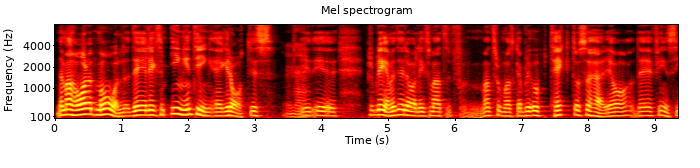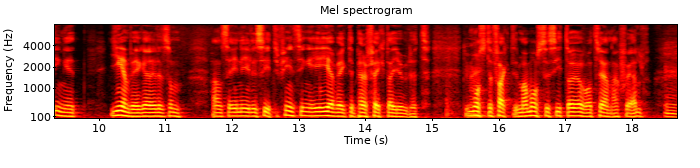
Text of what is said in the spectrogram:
När man har ett mål, det är liksom ingenting är gratis. I, i, problemet idag är liksom att man tror man ska bli upptäckt och så här. Ja, det finns inget genvägar eller som han säger Neil City, det finns ingen genväg till perfekta ljudet. Du Nej. måste faktiskt, man måste sitta och öva och träna själv. Mm.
